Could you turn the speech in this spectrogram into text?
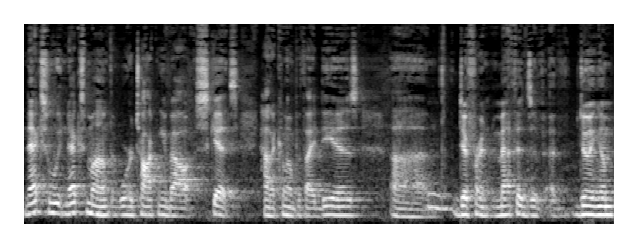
next week, next month we're talking about skits, how to come up with ideas. Uh, different methods of, of doing them,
